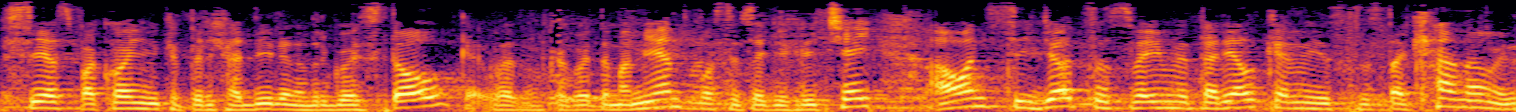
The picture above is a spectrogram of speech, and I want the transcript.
Все спокойненько переходили на другой стол в какой-то момент после всяких речей, а он сидит со своими тарелками, со стаканом, и,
